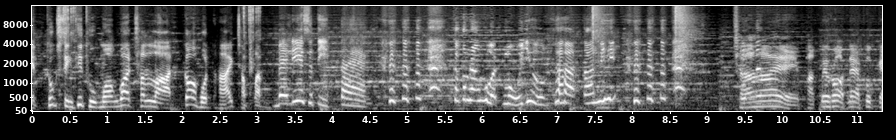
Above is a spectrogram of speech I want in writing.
7 ทุกสิ่งที่ถูกมองว่าฉลาดก็หดหายฉับพลัน เบลลี่สติแตก เขากำลังหวดหมูอยู่ค่ะ ตอนนี้ ใช่ ผักไม่รอดแน่พวกแก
